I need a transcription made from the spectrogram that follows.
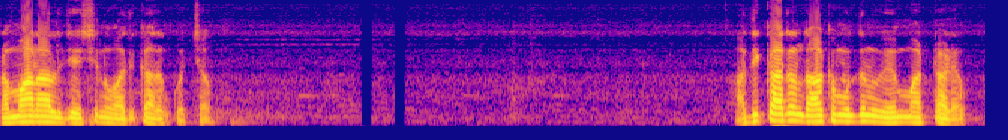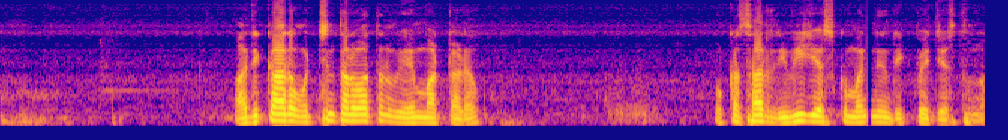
ప్రమాణాలు చేసి నువ్వు అధికారంకి వచ్చావు అధికారం రాకముందు నువ్వేం మాట్లాడావు? అధికారం వచ్చిన తర్వాత నువ్వేం మాట్లాడావు? ఒక్కసారి రివ్యూ చేసుకోమని నేను రిక్వెస్ట్ చేస్తున్నా.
